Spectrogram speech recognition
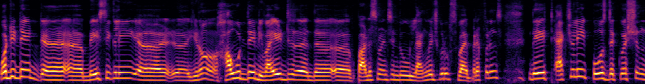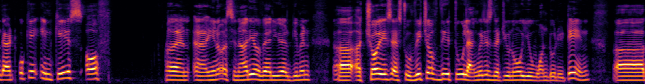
what did they uh, uh, basically uh, uh, you know how would they divide uh, the participants into language groups by preference? They actually posed the question that okay in case of and uh, you know a scenario where you are given uh, a choice as to which of the two languages that you know you want to retain uh,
